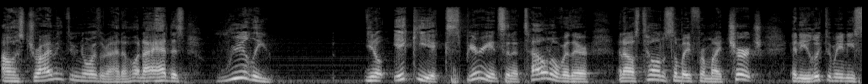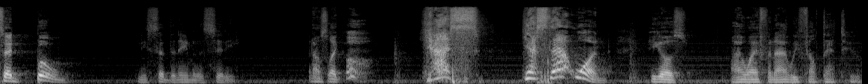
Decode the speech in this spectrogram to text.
I was driving through northern Idaho and I had this really, you know, icky experience in a town over there. And I was telling somebody from my church, and he looked at me and he said, boom. And he said the name of the city. And I was like, oh, yes, yes, that one. He goes, my wife and I, we felt that too.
